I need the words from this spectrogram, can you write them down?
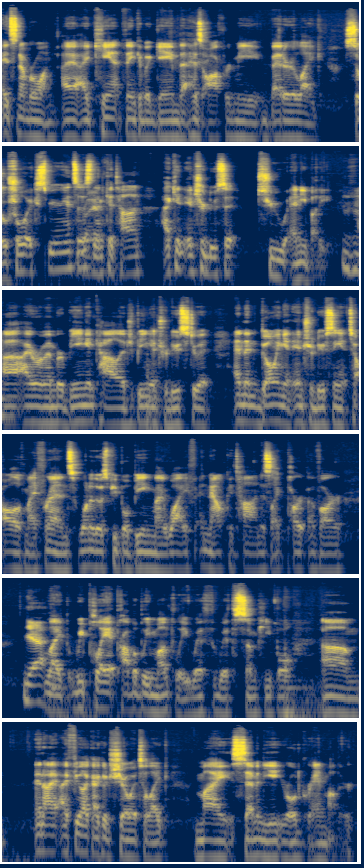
it's number one. I, I can't think of a game that has offered me better like social experiences Right. than Catan. I can introduce it to anybody. Mhm. Uh, I remember being in college, being introduced to it, and then going and introducing it to all of my friends. One of those people being my wife, and now Catan is like part of our Yeah. like we play it probably monthly with with some people um and i i feel like i could show it to like my 78 year old grandmother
